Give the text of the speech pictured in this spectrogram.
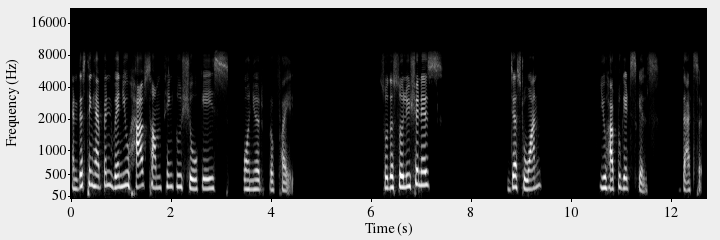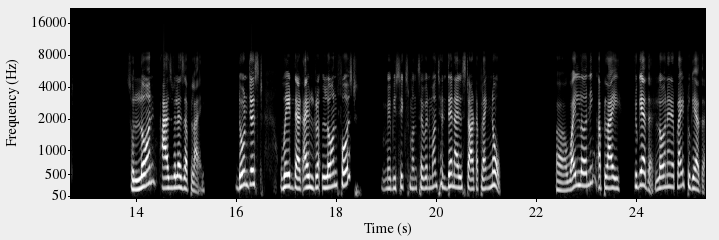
And this thing happen when you have something to showcase on your profile. So the solution is just one. You have to get skills. That's it. So learn as well as apply don't just wait that i'll learn first maybe 6 months 7 months and then i'll start applying no uh, while learning apply together learn and apply together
